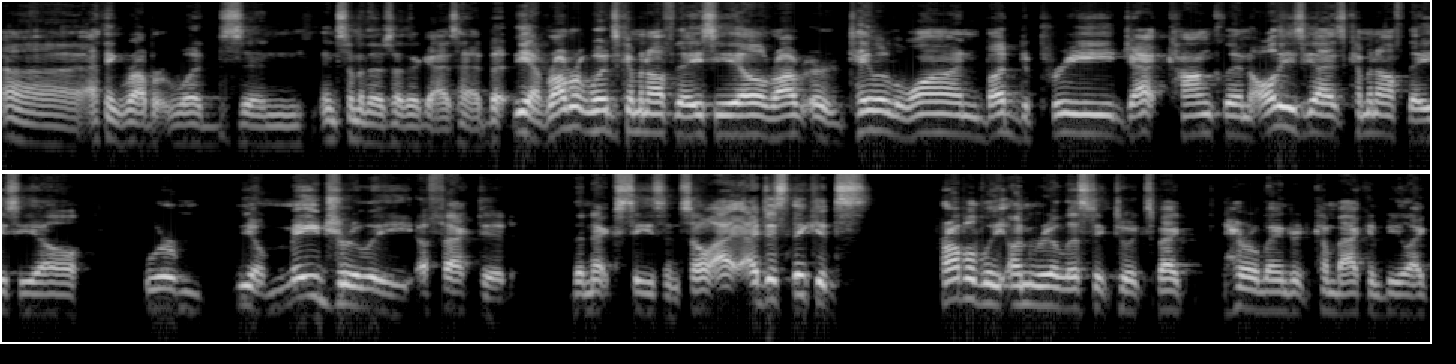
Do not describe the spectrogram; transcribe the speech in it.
uh, I think Robert Woods and and some of those other guys had. But yeah, Robert Woods coming off the ACL, Robert or Taylor Lewan, Bud Dupree, Jack Conklin, all these guys coming off the ACL were you know majorly affected the next season. So I, I just think it's probably unrealistic to expect Harold Landry to come back and be like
